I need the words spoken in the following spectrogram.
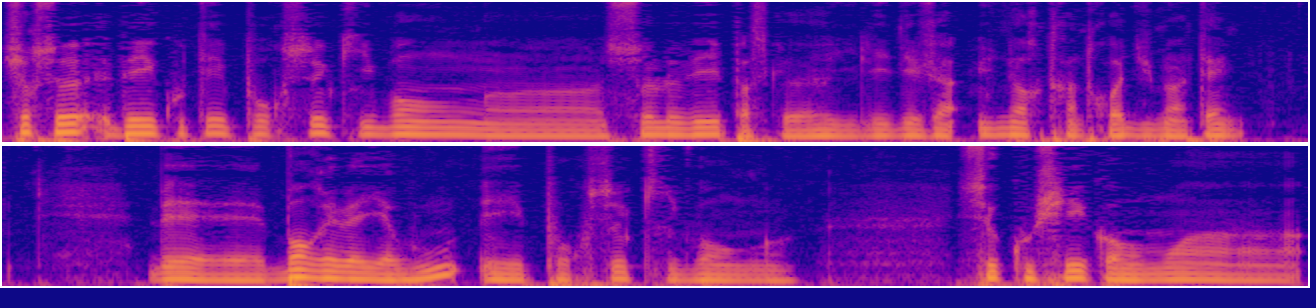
Sur ce, bien, écoutez, pour ceux qui vont euh, se lever parce qu'il est déjà 1h33 du matin, ben, bon réveil à vous. Et pour ceux qui vont se coucher comme moi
